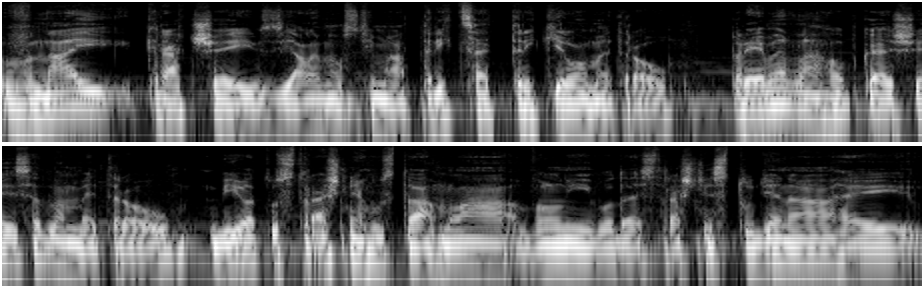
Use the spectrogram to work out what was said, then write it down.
V najkračšej vzdialenosti má 33 kilometrov Priemerná hĺbka je 62 metrov, býva tu strašne hustá hmla, vlny, voda je strašne studená, hej,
